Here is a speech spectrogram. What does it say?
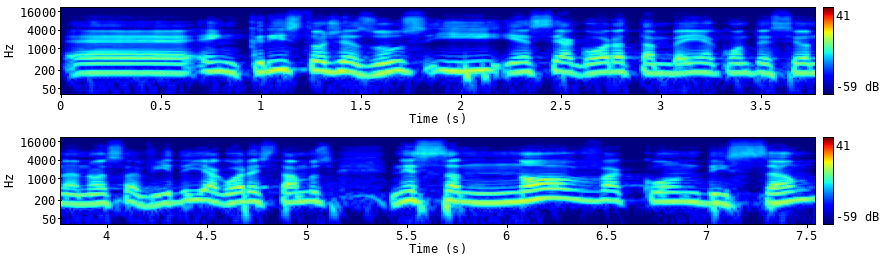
é? Em Cristo Jesus, e esse agora também aconteceu na nossa vida, e agora estamos nessa nova condição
